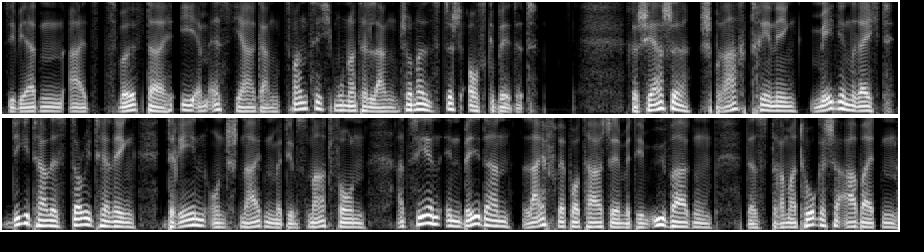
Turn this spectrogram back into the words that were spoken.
Sie werden als 12. EMS-Jahrgang 20 Monate lang journalistisch ausgebildet. Recherche, Sprachtraining, Medienrecht, digitales Storytelling, Drehen und Schneiden mit dem Smartphone, Erzählen in Bildern, Live-Reportage mit dem Ü-Wagen, das dramaturgische Arbeiten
